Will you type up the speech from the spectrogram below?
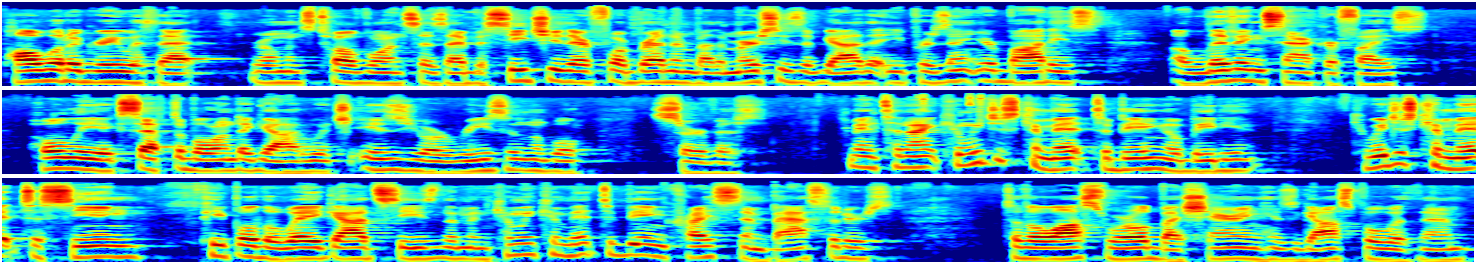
Paul would agree with that. Romans 12:1 says, "I beseech you therefore, brethren, by the mercies of God, that you present your bodies a living sacrifice, wholly acceptable unto God, which is your reasonable service." Man, tonight, can we just commit to being obedient? Can we just commit to seeing people the way God sees them? And can we commit to being Christ's ambassadors to the lost world by sharing his gospel with them?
